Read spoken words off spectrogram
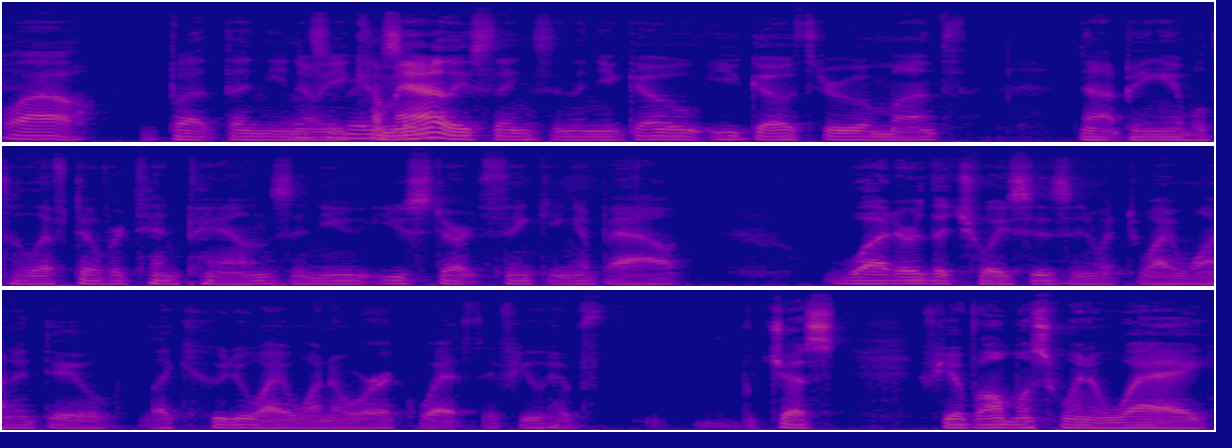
Wow. But then you know That's you come out of these things and then you go you go through a month not being able to lift over 10 pounds and you you start thinking about what are the choices and what do i want to do? Like who do i want to work with? If you have just if you have almost went away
